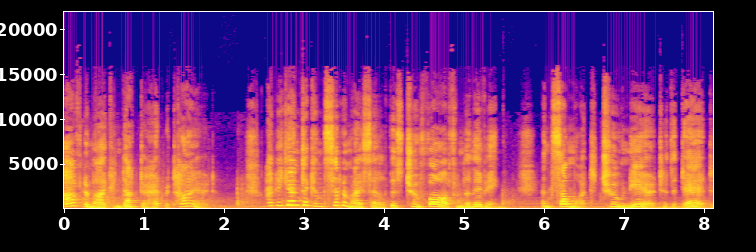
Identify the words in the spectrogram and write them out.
after my conductor had retired, I began to consider myself as too far from the living and somewhat too near to the dead.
